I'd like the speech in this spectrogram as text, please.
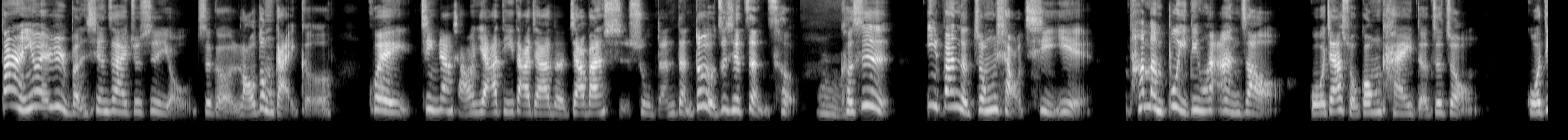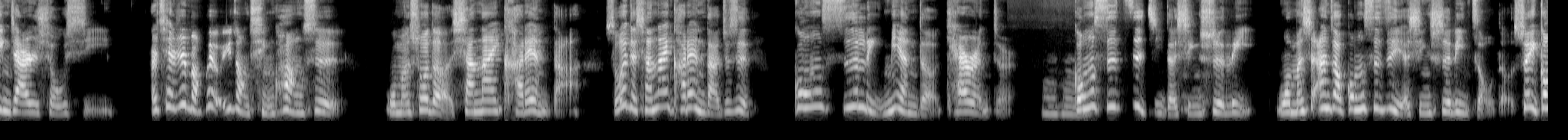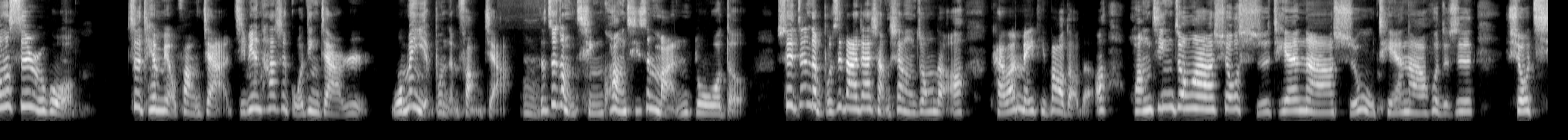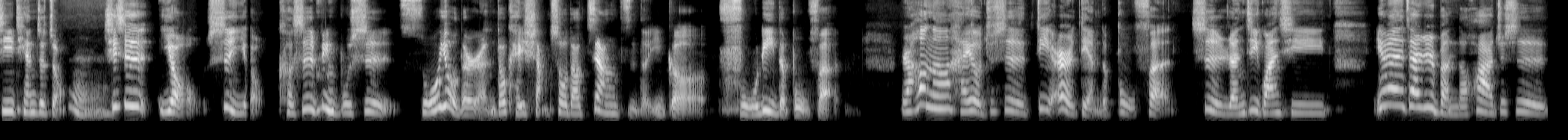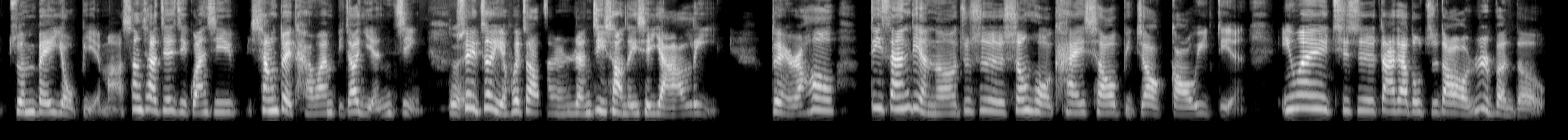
当然，因为日本现在就是有这个劳动改革，会尽量想要压低大家的加班时数等等，都有这些政策。嗯，可是，一般的中小企业，他们不一定会按照国家所公开的这种国定假日休息。而且，日本会有一种情况是。我们说的社内カレンダー，所谓的社内カレンダー就是公司里面的 calendar，嗯哼，公司自己的行事历，我们是按照公司自己的行事历走的。所以公司如果这天没有放假，即便它是国定假日，我们也不能放假。嗯，那这种情况其实蛮多的， 所以真的不是大家想象中的哦，台湾媒体报道的哦，黄金周啊，休十天啊，十五天啊，或者是。休七天这种，嗯，其实有是有，可是并不是所有的人都可以享受到这样子的一个福利的部分。然后呢，还有就是第二点的部分是人际关系，因为在日本的话，就是尊卑有别嘛，上下阶级关系相对台湾比较严谨，所以这也会造成人际上的一些压力。对，然后。第三点呢，就是生活开销比较高一点，因为其实大家都知道，日本的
